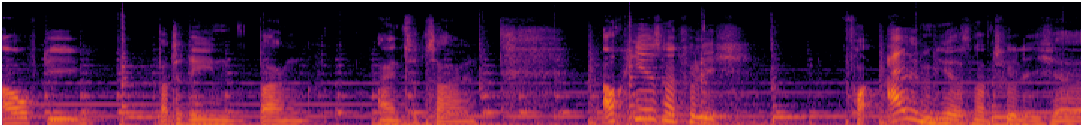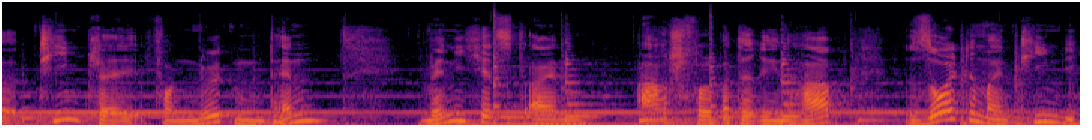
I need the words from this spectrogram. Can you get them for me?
auf die Batterienbank einzuzahlen. Auch hier ist natürlich, vor allem hier ist natürlich äh, Teamplay vonnöten, denn wenn ich jetzt einen Arsch voll Batterien habe, sollte mein Team die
